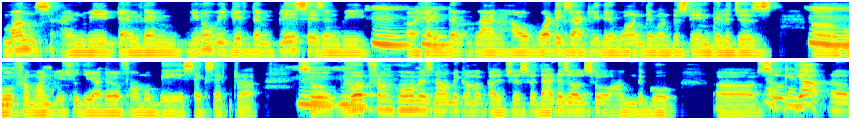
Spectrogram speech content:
months and we tell them you know we give them places and we mm-hmm. uh, help hmm. them plan how what exactly they want they want to stay in villages uh, mm-hmm. go from one place to the other form a base etc so mm-hmm. work from home has now become a culture so that is also on the go uh, so okay. yeah uh,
